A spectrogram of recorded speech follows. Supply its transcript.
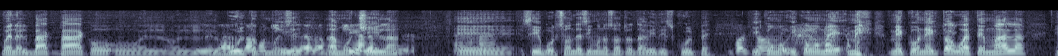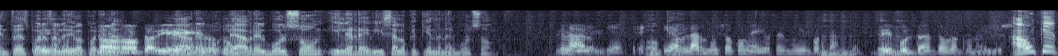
bueno, el backpack o, o el, o el- el la- bulto, la como mochila, dice, la la mochila. mochila. Eh, sí, bolsón decimos nosotros, David, disculpe. Bolsón, y como, sí. y como me, me- me conecto a Guatemala, entonces por eso le digo a Corina, No, no, está bien, le, abre el, son- le abre el bolsón y le revisa lo que tiene en el bolsón. Claro, siempre. Y hablar mucho con ellos es muy importante. Es importante hablar con ellos. Aunque,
